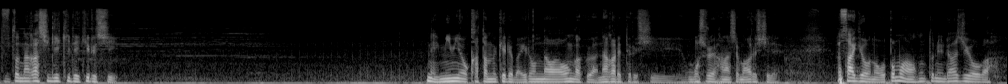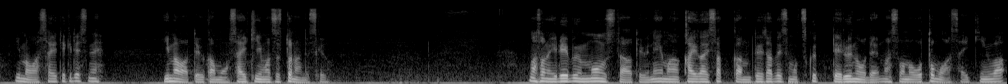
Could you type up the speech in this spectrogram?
ずっと流し聞きできるし、ね、耳を傾ければいろんな音楽が流れてるし面白い話もあるしで作業のお供は本当にラジオが今は最適ですね。今はというかもう最近はずっとなんですけど、まあ、そのイレブンモンスターというね、まあ、海外サッカーのデータベースも作ってるので、まあ、そのお供は最近は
